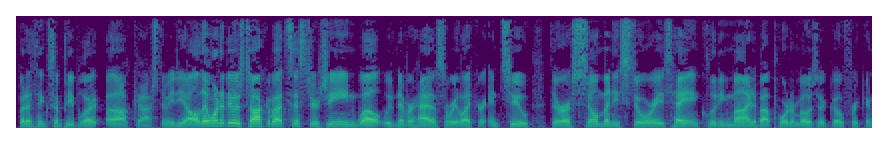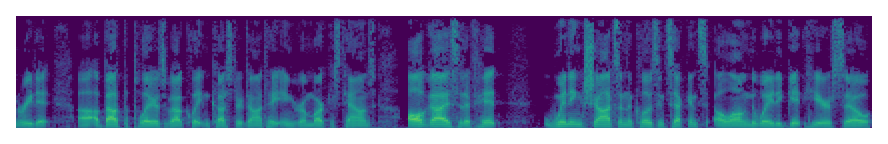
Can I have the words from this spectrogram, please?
but I think some people are, oh gosh, the media, all they want to do is talk about Sister Jean. Well, we've never had a story like her. And two, there are so many stories, hey, including mine about Porter Moser. Go freaking read it. Uh, about the players, about Clayton Custer, Donte Ingram, Marques Townes, all guys that have hit – winning shots in the closing seconds along the way to get here. So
